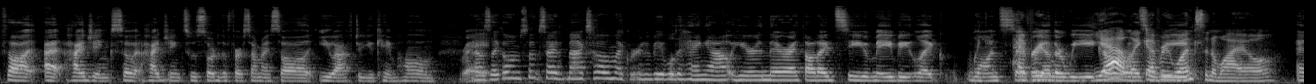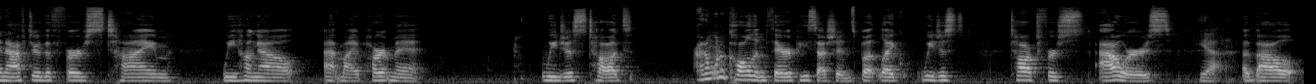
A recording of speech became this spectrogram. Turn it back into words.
thought at HiJinx, so at HiJinx was sort of the first time I saw you after you came home. And I was like, oh, I'm so excited Mac's home. Like, we're going to be able to hang out here and there. I thought I'd see you maybe like, once every, other week. Yeah, like every week. once in a while. And after the first time we hung out at my apartment, we just talked. I don't want to call them therapy sessions, but like we just talked for hours Yeah. about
